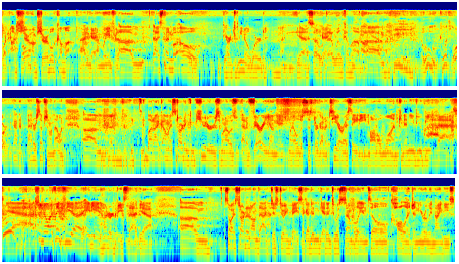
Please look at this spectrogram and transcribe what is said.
what I'm sure, I'm sure it will come up. I'm, Okay. I'm waiting for that. Um, I spend mo- oh the Arduino word. Yes. Oh, that will come up. Ooh, good lord, we got a bad reception on that one. Um, but I got my start in computers when I was at a very young age. My oldest sister got a TRS-80 Model One. Can any of you beat that? Yeah. Actually, no. I think the uh, 8800 beats that. Yeah. Um, so I started on that, just doing basic. I didn't get into assembly until college in the early 90s.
